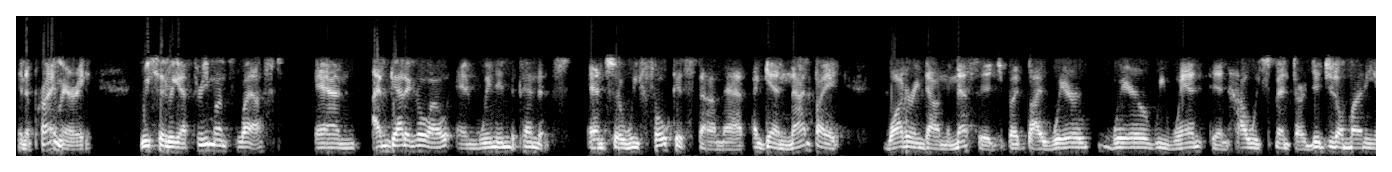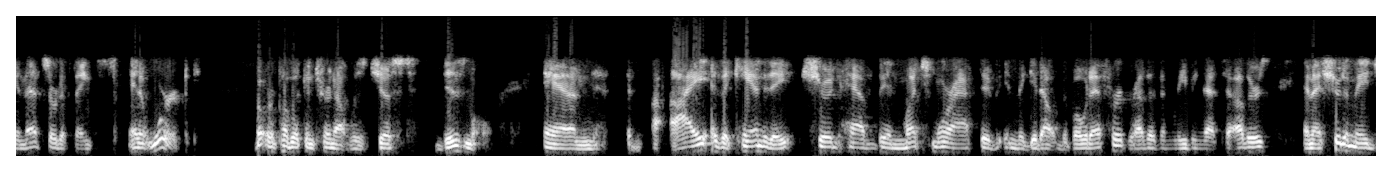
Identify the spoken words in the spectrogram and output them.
in a primary, we said we got three months left, and I've got to go out and win independence. And so we focused on that again, not by watering down the message, but by where where we went and how we spent our digital money and that sort of thing, and it worked. But Republican turnout was just dismal, and I, as a candidate, should have been much more active in the get out the vote effort rather than leaving that to others. And I should have made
